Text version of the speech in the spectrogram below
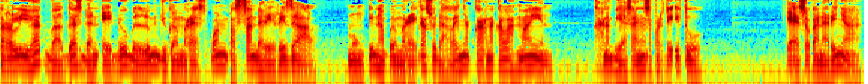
terlihat Bagas dan Edo belum juga merespon pesan dari Rizal. Mungkin HP mereka sudah lenyap karena kalah main, karena biasanya seperti itu. Keesokan harinya,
